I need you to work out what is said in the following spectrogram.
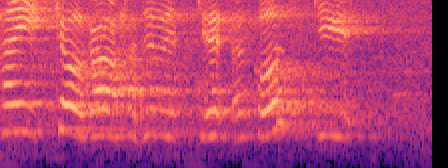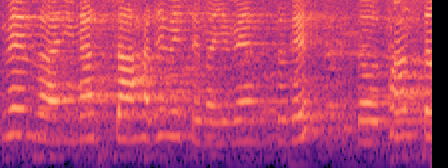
はい今日が初めて公式メンバーになった初めてのイベントです。と担当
